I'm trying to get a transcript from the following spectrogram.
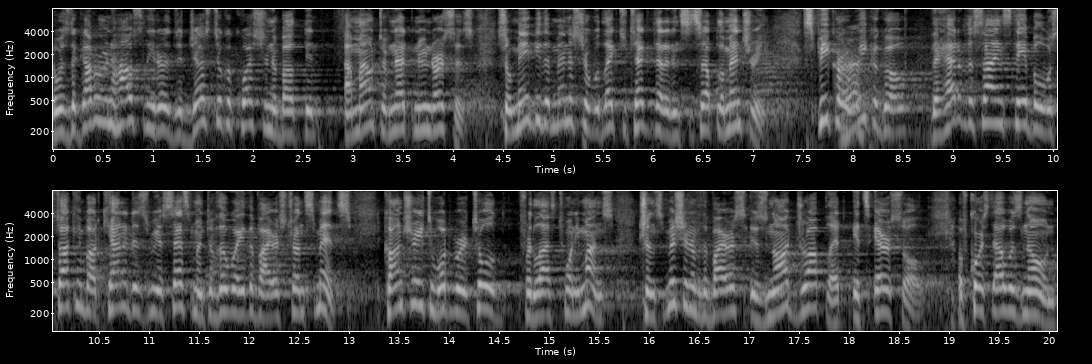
It was the government House Leader that just took a question about the amount of net new nurses. So maybe the Minister would like to take that in supplementary. Speaker, a week ago, the head of the science table was talking about Canada's reassessment of the way the virus transmits. Contrary to what we were told for the last 20 months, transmission of the virus is not droplet, it's aerosol. Of course, that was known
